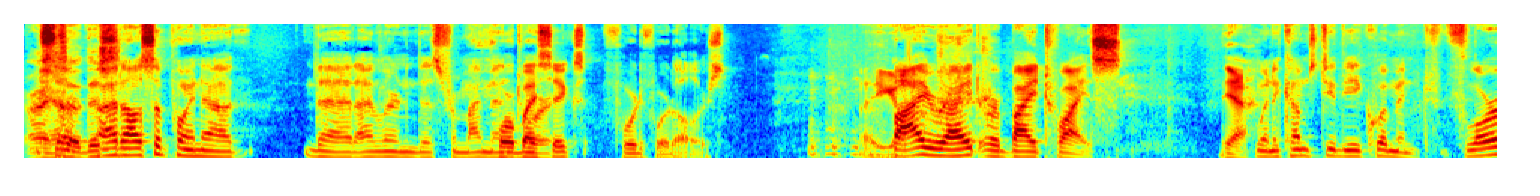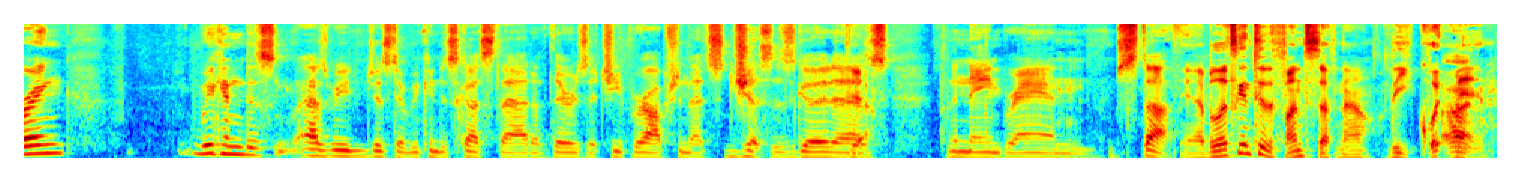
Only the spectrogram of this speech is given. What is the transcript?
All right. so, So, this I'd also point out that I learned this from my mentor. Four by six, forty four dollars. There you go. Buy right or buy twice. Yeah. When it comes to the equipment, flooring, we can just as we just did, we can discuss that if there's a cheaper option that's just as good as the name brand stuff. Yeah, but let's get into the fun stuff now. The equipment. right,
